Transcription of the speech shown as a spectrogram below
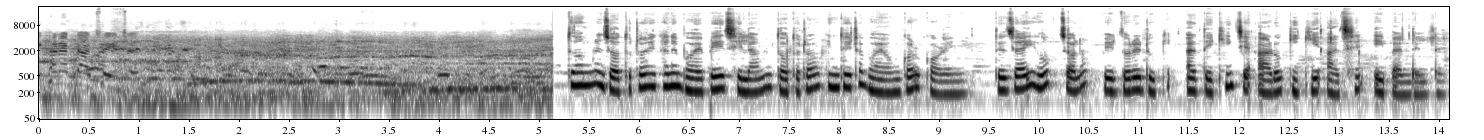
এখানে একটা আছে এই যে। তো আমরা যতটাও এখানে ভয় পেয়েছিলাম ততটাও কিন্তু এটা ভয়ঙ্কর করেনি। তো যাই হোক চলো ভেতরে ঢুকি আর দেখি যে আরও কি কি আছে এই প্যান্ডেলটায়।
